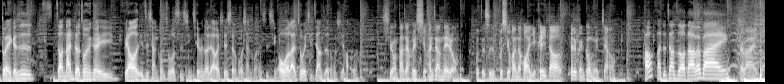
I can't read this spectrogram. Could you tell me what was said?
对，可是。知道难得终于可以不要一直想工作的事情，前面都聊一些生活相关的事情，偶尔来做一集这样子的东西好了。希望大家会喜欢这样内容，或者是不喜欢的话，也可以到 Telegram 跟我们讲哦。好，那就这样子哦，大家拜拜，拜拜。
